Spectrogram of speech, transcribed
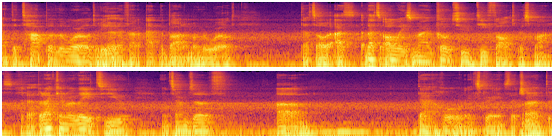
at the top of the world or even Yeah. if I'm at the bottom of the world, that's all. That's always my go-to default response. Yeah. But I can relate to you in terms of um, that whole experience that you Right. went through.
